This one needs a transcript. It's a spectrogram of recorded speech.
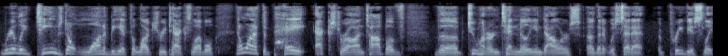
really teams don't want to be at the luxury tax level. They don't want to have to pay extra on top of the $210 million uh, that it was set at previously.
